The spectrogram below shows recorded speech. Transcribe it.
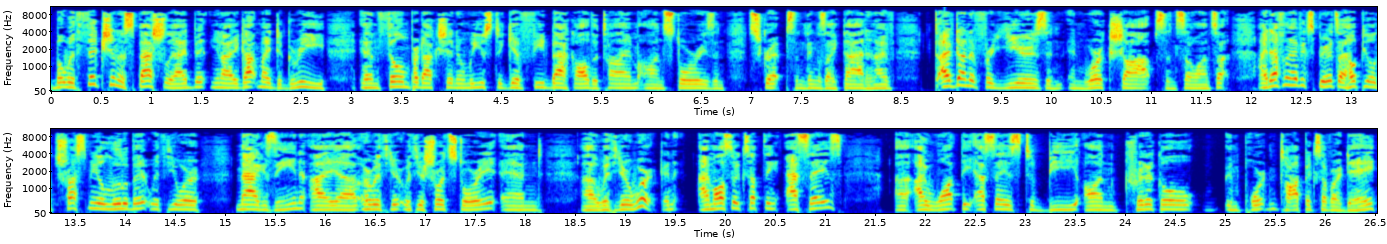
But with fiction especially, I've been, you know, I got my degree in film production and we used to give feedback all the time on stories and scripts and things like that. And I've, I've done it for years in, in workshops and so on. So I definitely have experience. I hope you'll trust me a little bit with your magazine, I, uh, or with your, with your short story and, uh, with your work. And I'm also accepting essays. Uh, I want the essays to be on critical, important topics of our day.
